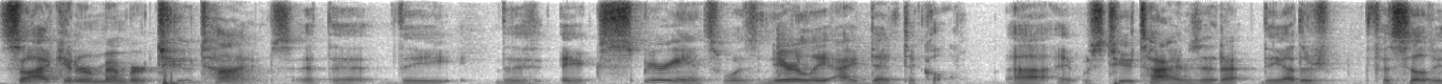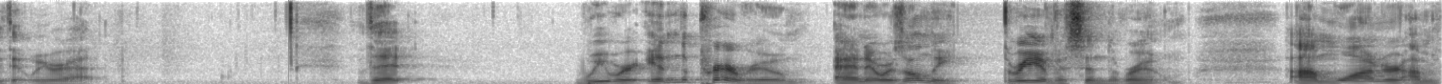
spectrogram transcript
so I can remember two times at the the the experience was nearly identical. Uh, it was two times at uh, the other facility that we were at that we were in the prayer room, and there was only three of us in the room. I'm wandering, I'm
